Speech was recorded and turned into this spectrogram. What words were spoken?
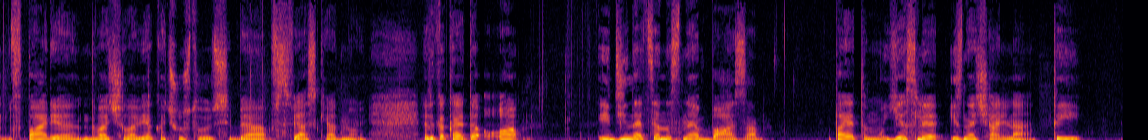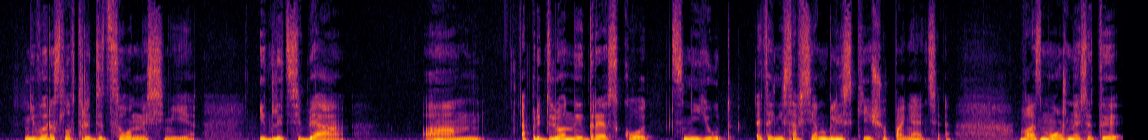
в паре два человека чувствуют себя в связке одной. Это какая-то а, единая ценностная база. Поэтому, если изначально ты не выросла в традиционной семье, и для тебя эм, определенный дресс-код, цниют – это не совсем близкие еще понятия, Возможно, если ты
